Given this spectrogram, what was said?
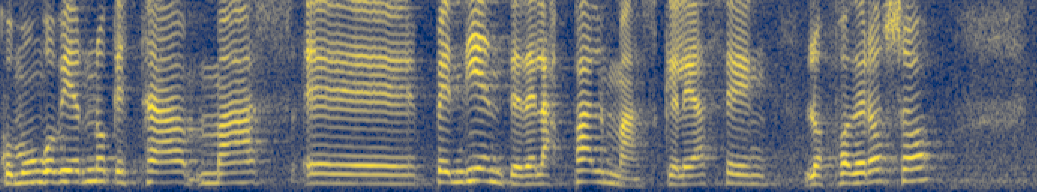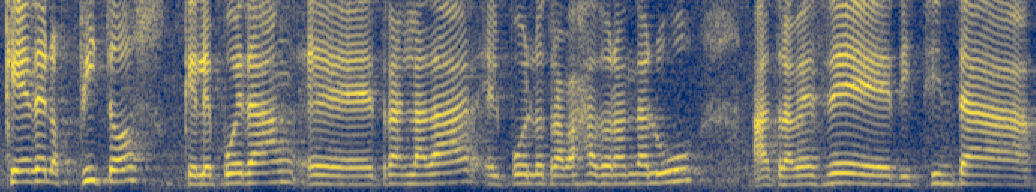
como un gobierno que está más eh, pendiente de las palmas que le hacen los poderosos que de los pitos que le puedan eh, trasladar el pueblo trabajador andaluz a través de distintas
